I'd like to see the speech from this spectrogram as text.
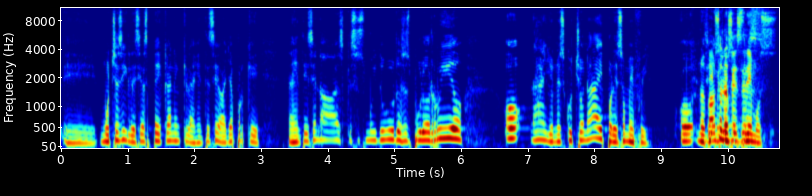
eh, muchas iglesias pecan en que la gente se vaya porque la gente dice, no, es que eso es muy duro, eso es puro ruido, o, nada, yo no escucho nada y por eso me fui. O nos vamos a los extremos.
